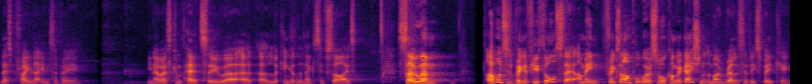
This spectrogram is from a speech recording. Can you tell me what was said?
Let's pray that into being. You know, as compared to uh, uh, uh, looking at the negative side. So, um, I wanted to bring a few thoughts there. I mean, for example, we're a small congregation at the moment, relatively speaking.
